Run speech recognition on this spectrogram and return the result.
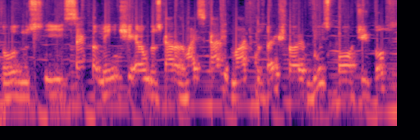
todos e certamente é um dos caras mais carismáticos da história do esporte, de todos os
